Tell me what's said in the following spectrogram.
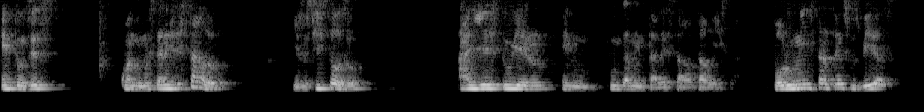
Entonces, cuando uno está en ese estado, y eso es chistoso, ahí estuvieron en un fundamental estado taoísta. Por un instante en sus vidas,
